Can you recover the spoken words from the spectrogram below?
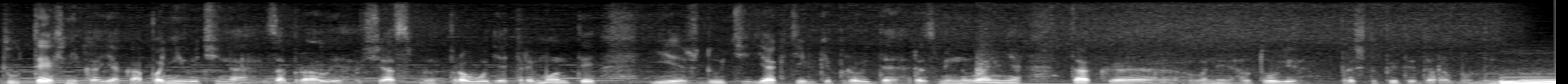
ту техніку, яка понівечена, забрали, зараз проводять ремонти і ждуть, як тільки пройде розмінування, так е, вони готові приступити до роботи.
